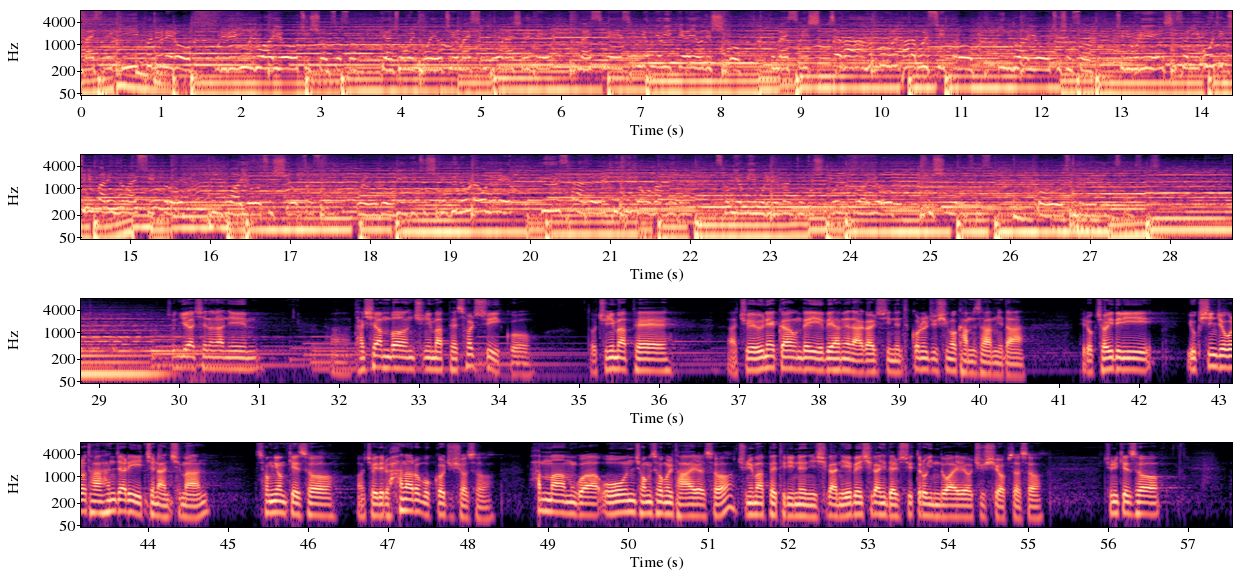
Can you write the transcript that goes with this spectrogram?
말씀의 깊은 은혜로 우리를 인도하여 주시옵소서. 귀한 종을 통하여 주의 말씀 표현하실 때 그 말씀에 생명력 있게 하여 주시고 그 말씀의 십자가 한 몸을 바라볼 수 있도록 인도하여 주셔서 주님 우리의 시선이 오직 주님만을 향할 수 있도록 인도하여 주시옵소서. 오늘도 우리에게 주시는 그 놀라운 은혜 그 사랑을 깊이 경험합니다. 성령님 우리를 존귀하신 하나님, 어, 다시 한번 주님 앞에 설 수 있고 또 주님 앞에 아, 주의 은혜 가운데 예배하며 나갈 수 있는 특권을 주신 것 감사합니다. 비록 저희들이 육신적으로 다 한 자리에 있지는 않지만 성령께서 어, 저희들을 하나로 묶어 주셔서 한 마음과 온 정성을 다하여서 주님 앞에 드리는 이 시간 예배 시간이 될 수 있도록 인도하여 주시옵소서. 주님께서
